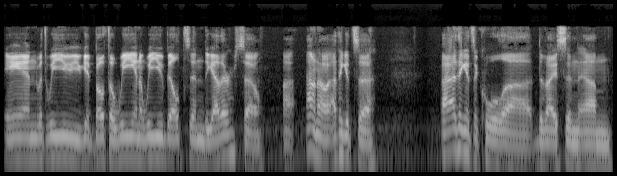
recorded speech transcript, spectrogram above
And with Wii U, you get both a Wii and a Wii U built in together. So uh, I don't know. I think it's a I think it's a cool uh, device, and um,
